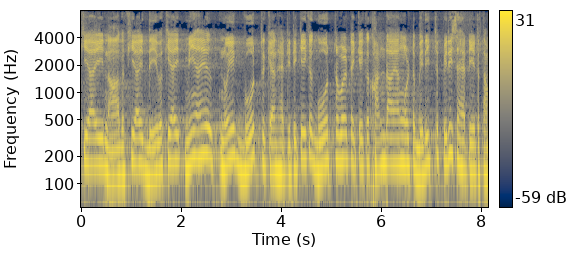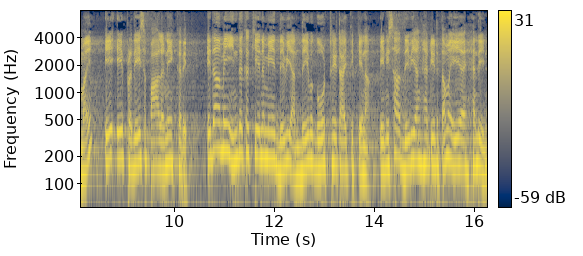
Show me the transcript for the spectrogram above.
කියයි නාග කියයි දේව කියයි මේ අය නොේ ගෝත්‍රිකයන් හැටිට එක එක ගෝත්‍රවලට එක එක කණ්ඩායන්වලට බෙදිච්ච පිරිස හැටියට තමයි ඒ ඒ ප්‍රදේශ පාලනය කරේ. එදා මේ ඉන්දක කියන මේ දෙවියන් දේව ගෝට්‍රයට අයිති කෙන එනිසා දෙවියන් හැටියට තම ඒ හැඳින්.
